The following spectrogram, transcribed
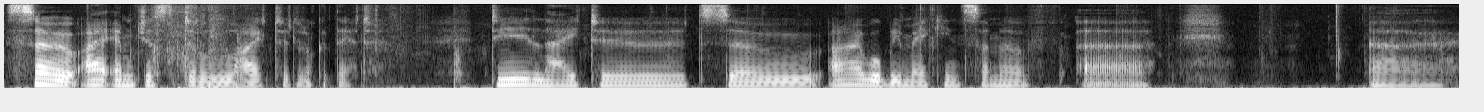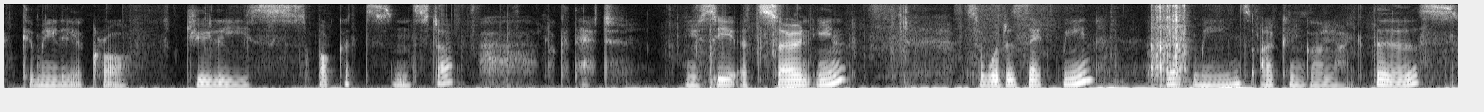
So I am just delighted. Look at that. Delighted. So I will be making some of uh, uh, Camellia Craft Julie's pockets and stuff. Look at that. You see it's sewn in. So what does that mean? That means I can go like this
